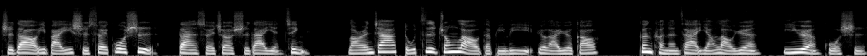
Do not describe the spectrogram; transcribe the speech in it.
直到一百一十岁过世。但随着时代演进，老人家独自终老的比例越来越高，更可能在养老院、医院过世。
